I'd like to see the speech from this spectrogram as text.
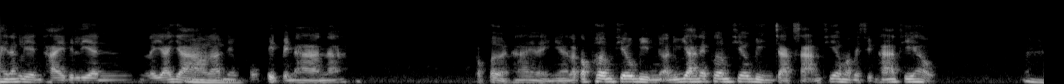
ให้นักเรียนไทยไปเรียนระยะยาวแล้วเนี่ยเขาปิดไปนานนะ ก็เปิดให้อะไรเงี้ยแล้วก็เพิ่มเที่ยวบิน อนุญาตให้เพิ่มเที่ยวบินจากสามเที่ยวมาเป็นสิบห้าเที่ยวอืม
